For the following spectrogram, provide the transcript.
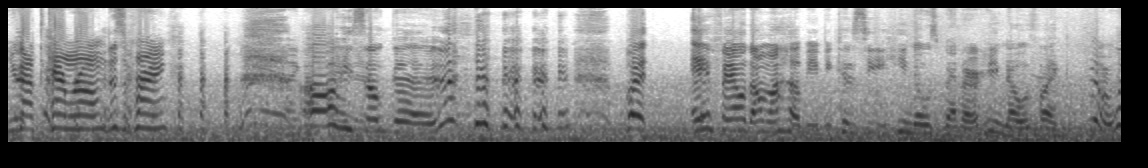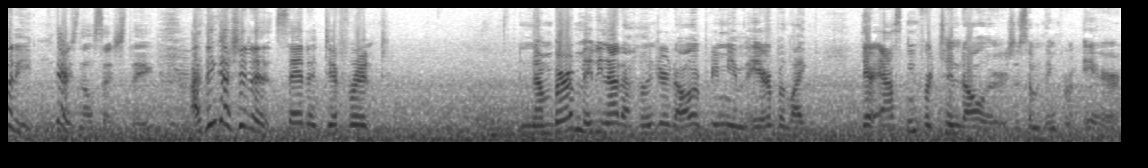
you got the camera on. This is a prank. Like, oh, he's then. so good. but it failed on my hubby because he he knows better. He knows like, what you, there's no such thing. I think I should have said a different number, maybe not a hundred dollar premium air, but like they're asking for ten dollars or something for air.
